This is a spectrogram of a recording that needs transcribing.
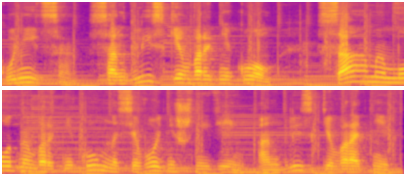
куница с английским воротником. Самым модным воротником на сегодняшний день. Английский воротник –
